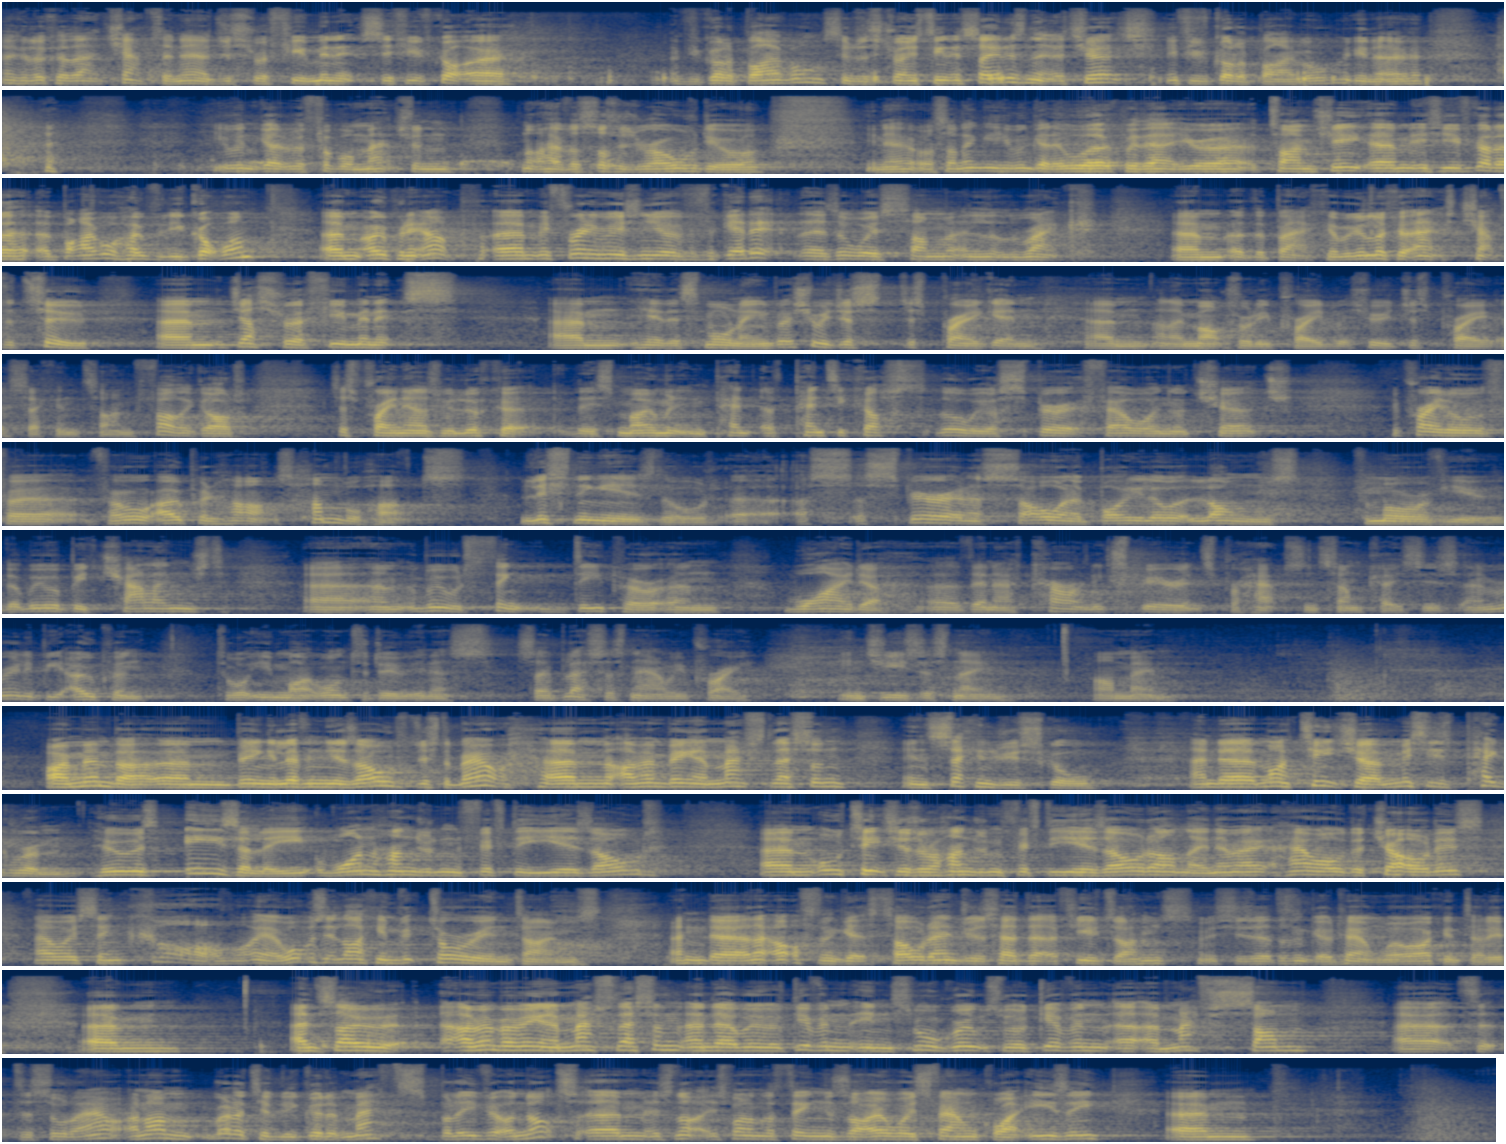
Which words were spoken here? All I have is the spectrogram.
I a look at that chapter now just for a few minutes. If you've got a, if you've got a Bible, seems a strange thing to say, doesn't it, at church? If you've got a Bible, you know. you wouldn't go to a football match and not have a sausage roll, would you? Or, you know, or something. You wouldn't go to work without your uh, timesheet. Um, if you've got a, a, Bible, hopefully you've got one. Um, open it up. Um, if for any reason you ever forget it, there's always some in a little rack um, at the back. And we're going to look at Acts chapter 2 um, just for a few minutes um, here this morning. But should we just, just pray again? Um, I know Mark's already prayed, but should we just pray a second time? Father God, just pray now as we look at this moment Pen- of Pentecost, Lord, where your spirit fell on your church. We pray, Lord, for, for all open hearts, humble hearts, listening ears, Lord, a, a, a spirit and a soul and a body, Lord, that longs for more of you, that we would be challenged uh, and we would think deeper and wider uh, than our current experience, perhaps in some cases, and really be open to what you might want to do in us. So bless us now, we pray. In Jesus' name, Amen. I remember um, being 11 years old, just about. Um, I remember being in a maths lesson in secondary school. And uh, my teacher, Mrs. Pegram, who was easily 150 years old, um, all teachers are 150 years old, aren't they? No matter how old a child is, they always think, oh, what was it like in Victorian times? And uh, that often gets told. Andrew's had that a few times, which is, uh, doesn't go down well, I can tell you. Um, and so I remember being in a maths lesson, and uh, we were given, in small groups, we were given a, a maths sum uh, to, to, sort out. And I'm relatively good at maths, believe it or not. Um, it's, not it's one of the things I always found quite easy. Um,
